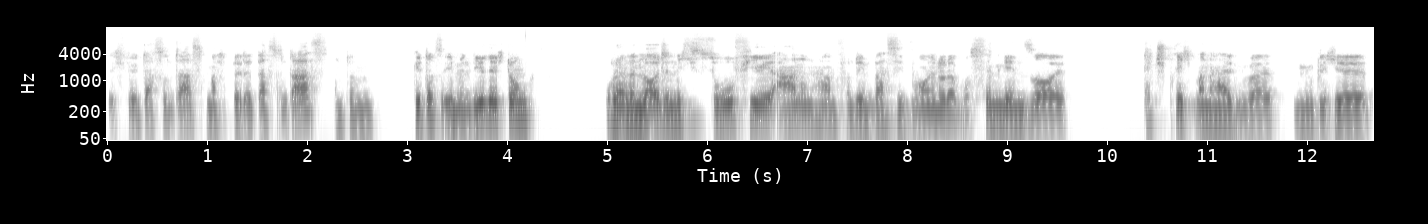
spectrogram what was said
ich will das und das, mach bitte das und das. Und dann geht das eben in die Richtung. Oder wenn Leute nicht so viel Ahnung haben von dem, was sie wollen oder wo es hingehen soll, dann spricht man halt über mögliche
